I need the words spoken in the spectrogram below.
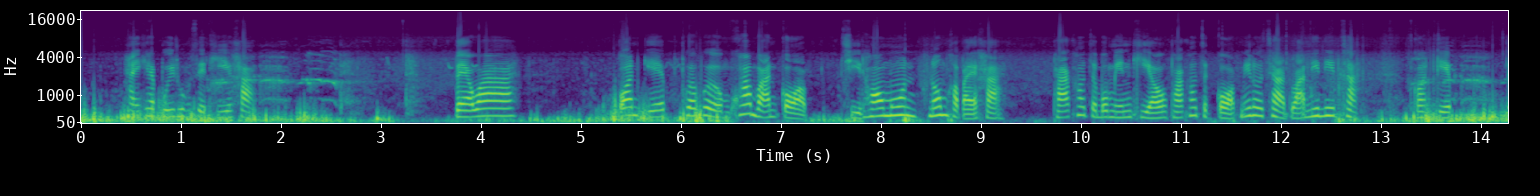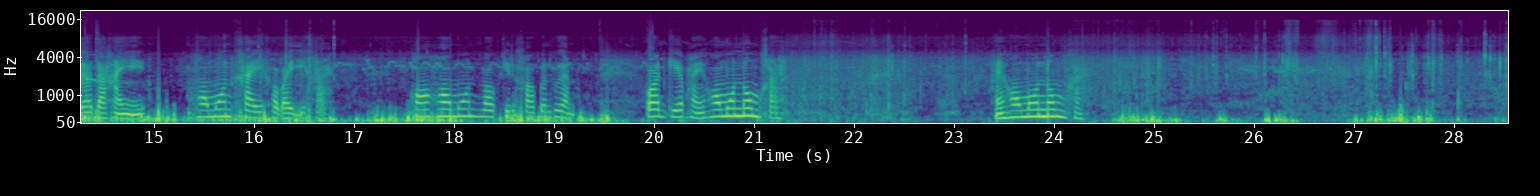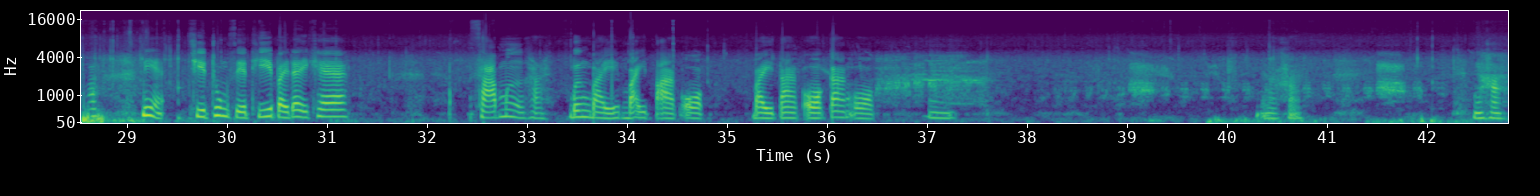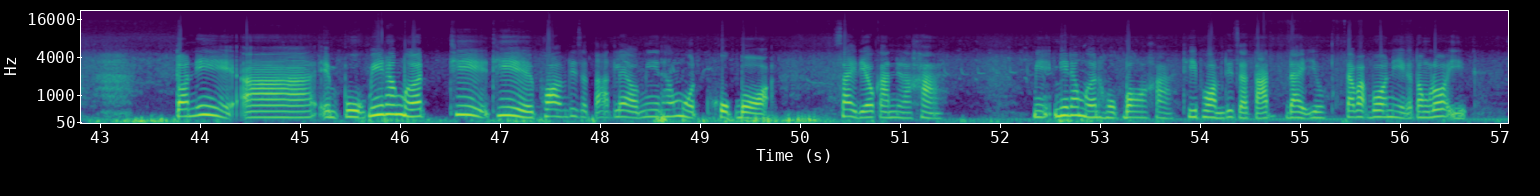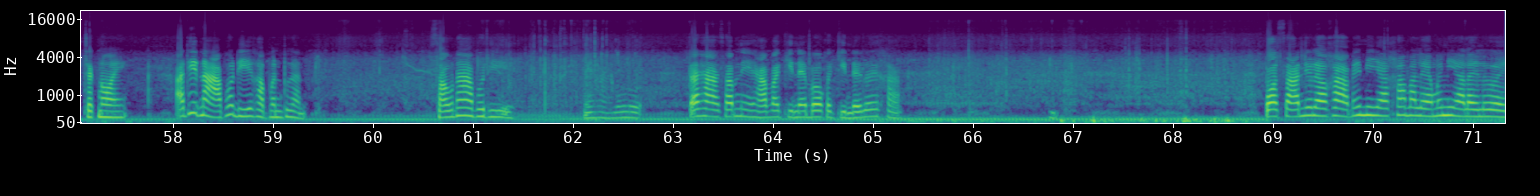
ให้แค่ปุ๋ยทุ่งเศรษฐีค่ะ แต่ว่าก้อนเก็บเพื่อเพิ่มความหวานกรอบ ฉีดฮอร์โมนนมเข้าไปค่ะพักเขาจะบ่เหม็นเขียวพักเขาจะกรอบมีรสชาติหวานนิดๆค่ะก่อนเก็บแล้วจะให้ฮอร์โมนไข่เข้าไปอีกค่ะฮอร์ฮอร์โมนเบาคิดเขาเพื่อนๆก่อนเก็บให้ฮอร์โมนนมค่ะ ให้ฮอร์โมนนมค่ะเนี่ยฉีดทุ่งเศรษฐีไปได้แค่สามมือค่ะ เบิ้องใบใบตากออก ใบตากออกก้างออกอนี่นะคะนี่ค่ะตอนนี้อ่าเอ็มปลูกมีทั้งหมดที่ที่พร้อมที่จะตัดแล้วมีทั้งหมดหกบ่อใส่เดียวกันนี่แหละค่ะ มีมีทั้งหมดหกบอค่ะ ที่พร้อมที่จะตัดได้อยู่ แต่ว่าบอนี้ก็ต้องรออีกจักน่อย อาทิตย์หน้าพอดีค่ะเพื่อนๆเสาหน้าพอดีนี่ค่ะยังเลยแต่ถ้าซ้ำนี่ค่ะมากินในบอก็กินได้เลยค่ะปลอดสารอยู่แล้วค่ะ ไม่มียาฆ่าแมลงไม่มีอะไรเลย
